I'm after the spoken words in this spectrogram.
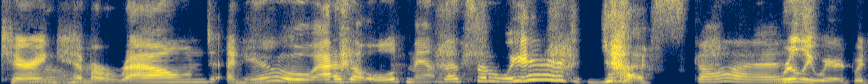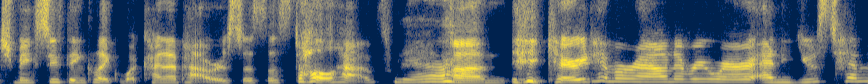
carrying him Oh. around and he- as an old man, that's so weird. yes God, really weird which makes you think like what kind of powers does this doll have Yeah. um he carried him around everywhere and used him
